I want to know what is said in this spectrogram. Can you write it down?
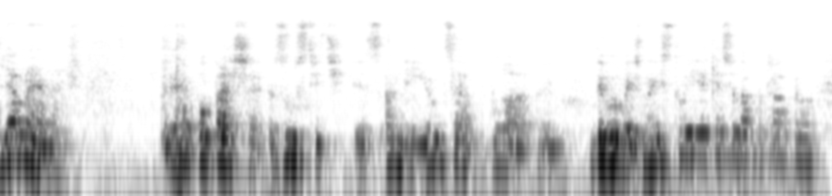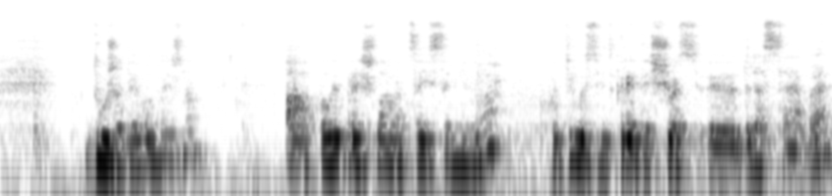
Для мене, е, по-перше, зустріч з Андрієм це була е, дивовижна історія, як я сюди потрапила. Дуже дивовижна. А коли прийшла на цей семінар, хотілося відкрити щось е, для себе,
